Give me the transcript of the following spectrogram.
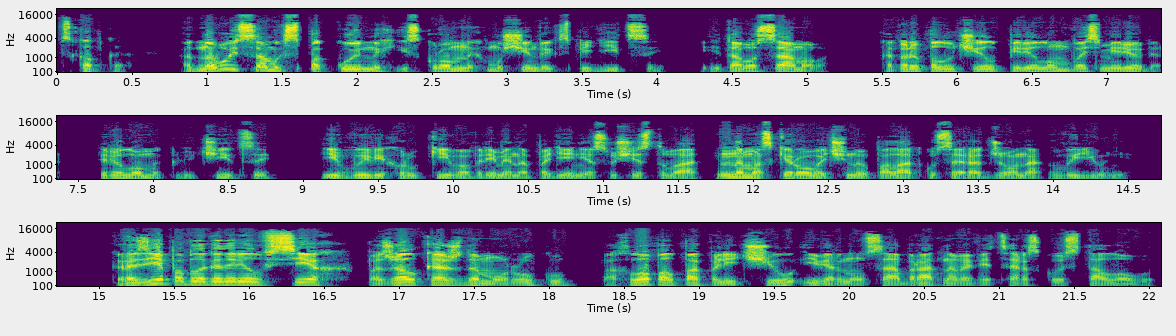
в скобках, одного из самых спокойных и скромных мужчин в экспедиции, и того самого, который получил перелом восьми ребер, переломы ключицы и вывих руки во время нападения существа на маскировочную палатку сэра Джона в июне. Кразье поблагодарил всех, пожал каждому руку, похлопал по плечу и вернулся обратно в офицерскую столовую,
